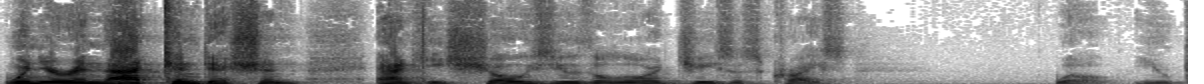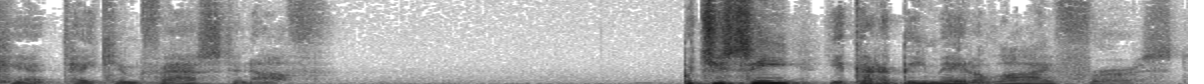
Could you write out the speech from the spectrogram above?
when you're in that condition and He shows you the Lord Jesus Christ, well, you can't take him fast enough. But you see, you got to be made alive first.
